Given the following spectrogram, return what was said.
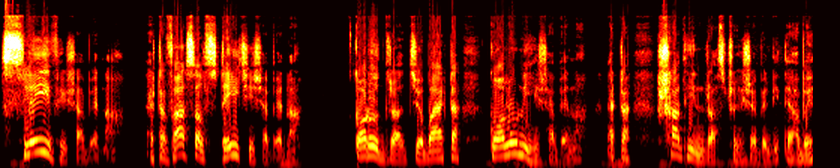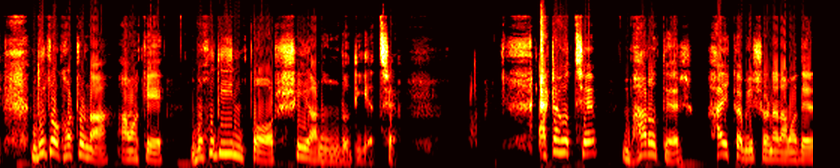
স্লেভ হিসাবে না, একটা ভ্যাসাল স্টেজ হিসাবে না, করদ রাজ্য বা একটা কলোনি হিসাবে না। একটা স্বাধীন রাষ্ট্র হিসাবে নিতে হবে। দুটো ঘটনা আমাকে বহুদিন পর সেই আনন্দ দিয়েছে। একটা হচ্ছে, ভারতের হাই কমিশনার আমাদের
